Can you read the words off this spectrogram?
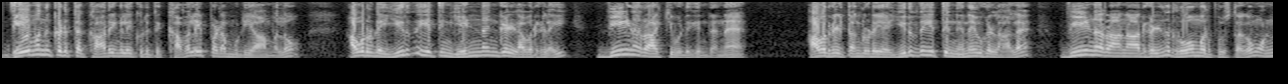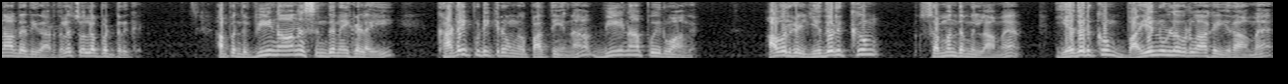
தேவனுக்கு அடுத்த காரியங்களை குறித்து கவலைப்பட முடியாமலும் அவருடைய இருதயத்தின் எண்ணங்கள் அவர்களை வீணராக்கி விடுகின்றன. அவர்கள் தங்களுடைய இருதயத்தின் நினைவுகளால் வீணரானார்கள்னு ரோமர் புஸ்தகம் ஒன்னாவது அதிகாரத்தில் சொல்லப்பட்டிருக்கு. அப்போ இந்த வீணான சிந்தனைகளை கடைபிடிக்கிறவங்க பார்த்தீங்கன்னா வீணாக போயிடுவாங்க அவர்கள் எதற்கும் சம்பந்தம் இல்லாமல் எதற்கும் பயனுள்ளவர்களாக இராமல்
